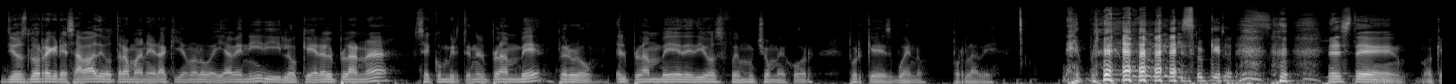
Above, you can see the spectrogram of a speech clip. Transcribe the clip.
Dios lo regresaba de otra manera que yo no lo veía venir y lo que era el plan A se convirtió en el plan B, pero el plan B de Dios fue mucho mejor porque es bueno por la B. Eso que... Este, ok,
